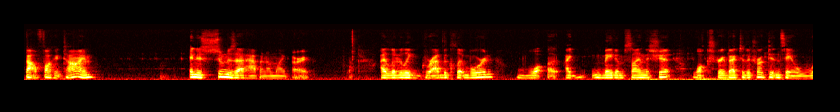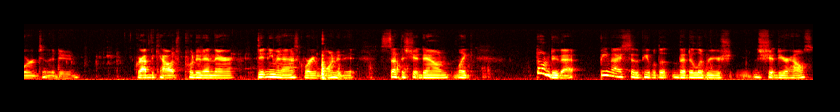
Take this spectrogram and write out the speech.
"About fucking time." And as soon as that happened, I'm like, "All right." I literally grabbed the clipboard. Wa- uh, I made him sign the shit. Walked straight back to the truck. Didn't say a word to the dude. Grabbed the couch, put it in there. Didn't even ask where he wanted it. Set the shit down. Like, don't do that. Be nice to the people that, that deliver your sh- shit to your house,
